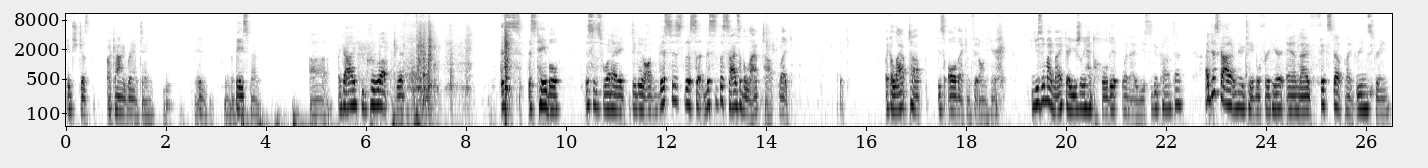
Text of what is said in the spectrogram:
it's just a guy ranting in, in the basement. Uh, a guy who grew up with this this table. This is what I did it on. This is the this is the size of a laptop. Like, like, like a laptop is all that can fit on here. Using my mic, I usually had to hold it when I used to do content. I just got a new table for here, and I've fixed up my green screen.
